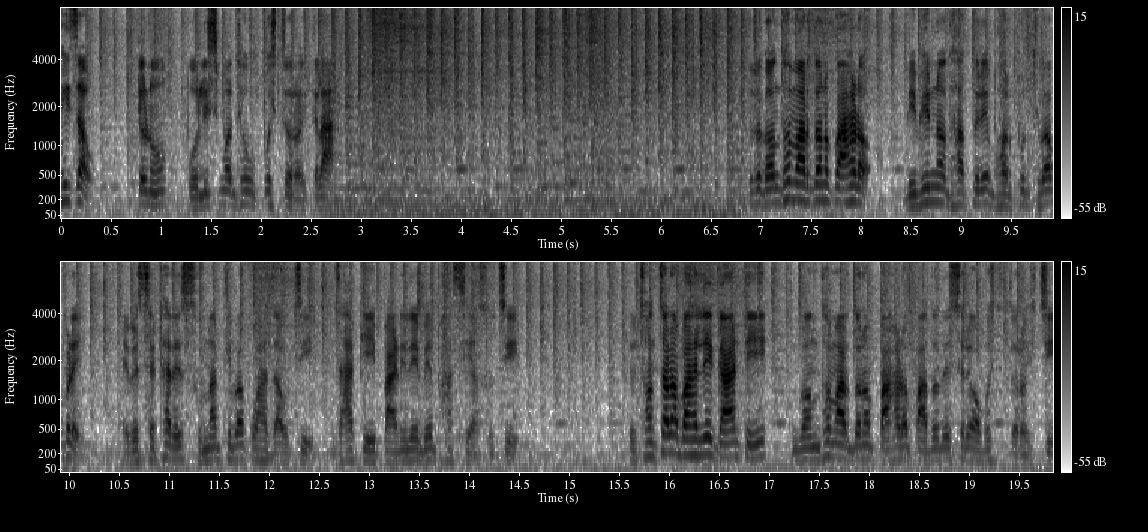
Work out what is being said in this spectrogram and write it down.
ହୋଇଯାଉ ତେଣୁ ପୋଲିସ ମଧ୍ୟ ଉପସ୍ଥିତ ରହିଥିଲା। ତେବେ ଗନ୍ଧମାର୍ଦ୍ଦନ ପାହାଡ଼ ବିଭିନ୍ନ ଧାତୁରେ ଭରପୁର ଥିବାବେଳେ ଏବେ ସେଠାରେ ସୁନା ଥିବା କୁହାଯାଉଛି ଯାହାକି ଏହି ପାଣିରେ ଏବେ ଭାସି ଆସୁଛି ଛଞ୍ଚାଣ ବାହାଲି ଗାଁଟି ଗନ୍ଧମାର୍ଦ୍ଦନ ପାହାଡ଼ ପାଦଦେଶରେ ଅବସ୍ଥିତ ରହିଛି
